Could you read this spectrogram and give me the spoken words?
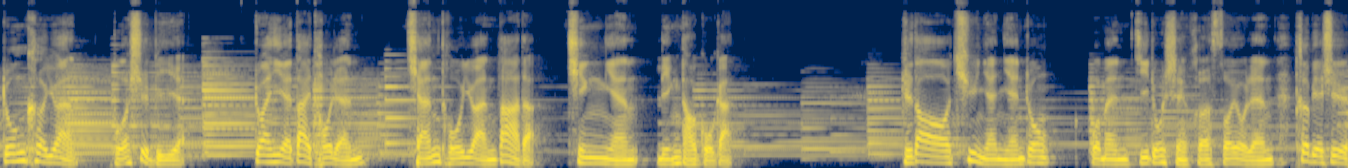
中科院博士毕业，专业带头人，前途远大的青年领导骨干。直到去年年中。我们集中审核所有人，特别是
